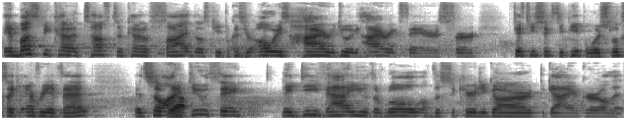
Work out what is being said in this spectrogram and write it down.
it must be kind of tough to kind of find those people because you're always hiring, doing hiring fairs for 50, 60 people, which looks like every event. And so I do think they devalue the role of the security guard, the guy or girl that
